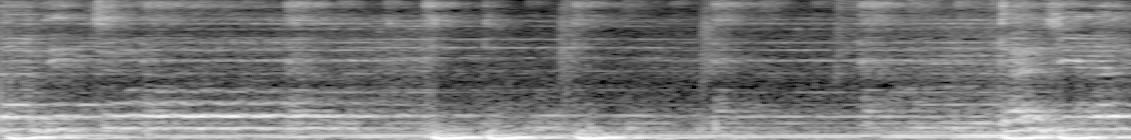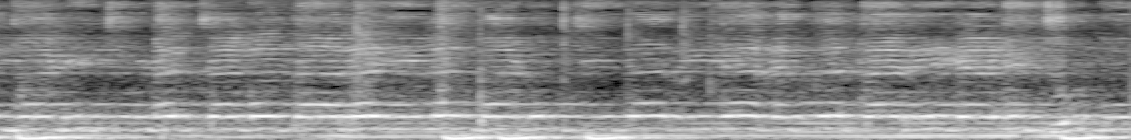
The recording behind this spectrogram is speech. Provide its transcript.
വധിച്ചു? തഞ്ചിലം വഹിച്ചുടച്ചവ തറയിലം വടും ചിതറിയ രക്തത്തരികളിൽ ചുടു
